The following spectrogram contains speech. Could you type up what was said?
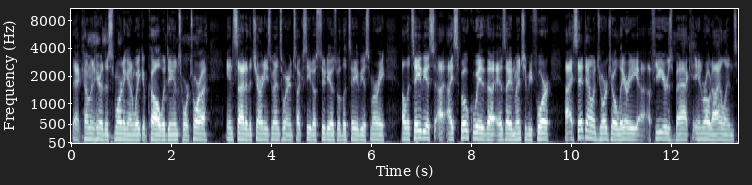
That coming here this morning on Wake Up Call with Dan Tortora inside of the Charney's Menswear and Tuxedo Studios with Latavius Murray. Uh, Latavius, I, I spoke with, uh, as I had mentioned before, I sat down with George O'Leary uh, a few years back in Rhode Island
